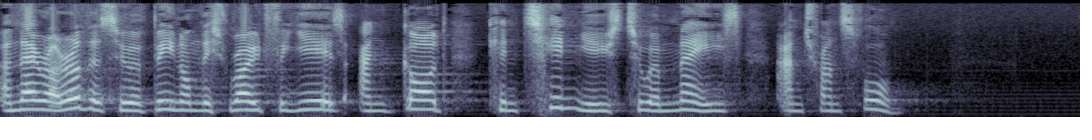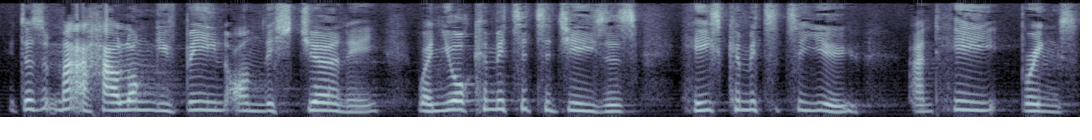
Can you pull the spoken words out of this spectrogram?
And there are others who have been on this road for years and God continues to amaze and transform. It doesn't matter how long you've been on this journey. When you're committed to Jesus, He's committed to you and He brings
